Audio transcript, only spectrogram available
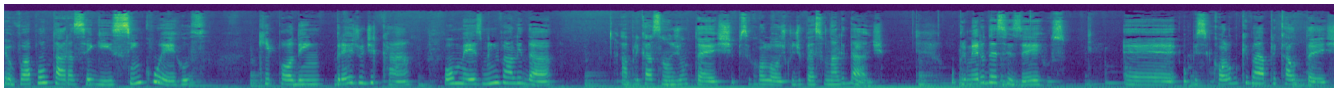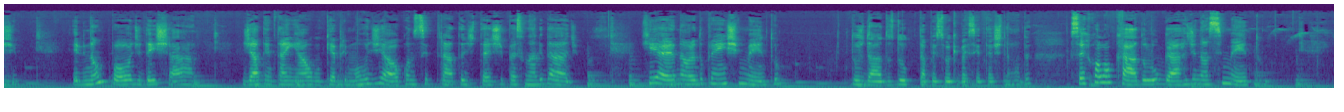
Eu vou apontar a seguir cinco erros que podem prejudicar ou mesmo invalidar a aplicação de um teste psicológico de personalidade. O primeiro desses erros é o psicólogo que vai aplicar o teste. Ele não pode deixar de atentar em algo que é primordial quando se trata de teste de personalidade, que é na hora do preenchimento dos dados do, da pessoa que vai ser testada, ser colocado lugar de nascimento.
